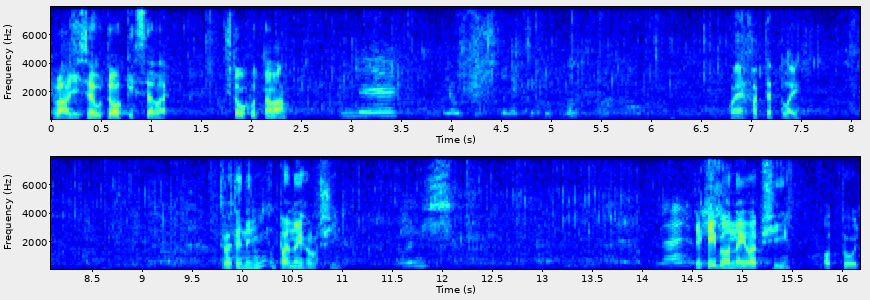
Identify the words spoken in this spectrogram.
Tváří se u toho kysele. Už to ochutnala? Ne, já už to nechci chutnat. O, je fakt teplej. Tvoje to není úplně nejhorší. Ne, Jaký byl nejlepší odtud?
